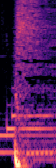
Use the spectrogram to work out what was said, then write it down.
you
